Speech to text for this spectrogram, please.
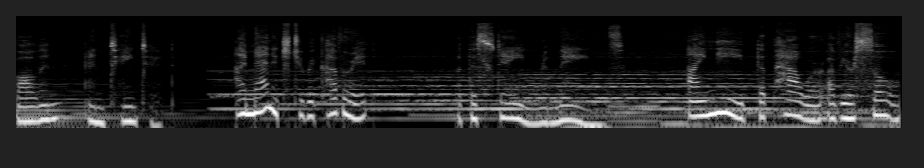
fallen and tainted. I managed to recover it, but the stain remains. I need the power of your soul.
